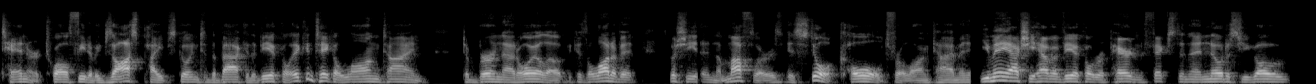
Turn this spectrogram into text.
10 or 12 feet of exhaust pipes going to the back of the vehicle, it can take a long time to burn that oil out because a lot of it, especially in the mufflers, is still cold for a long time. And you may actually have a vehicle repaired and fixed and then notice you go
